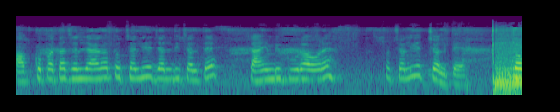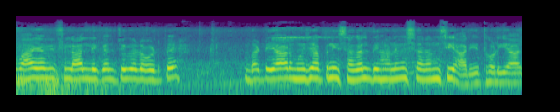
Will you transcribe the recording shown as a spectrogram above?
आपको पता चल जाएगा तो चलिए जल्दी चलते टाइम भी पूरा हो रहा है तो चलिए चलते हैं। तो भाई अभी फ़िलहाल निकल चुके रोड पे। बट यार, मुझे अपनी शकल दिखाने में शर्म सी आ रही है थोड़ी आज।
